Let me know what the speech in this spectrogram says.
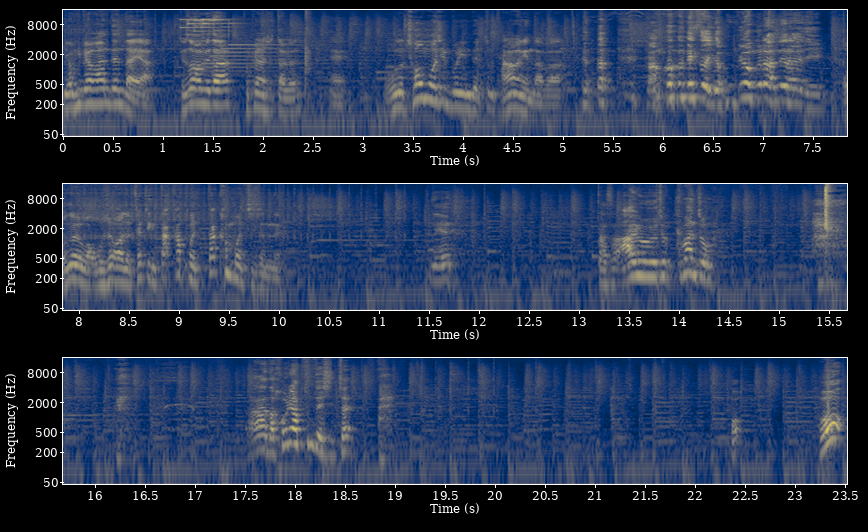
연병 안 된다 야. 죄송합니다. 불편하셨다면. 예. 오늘 처음 오신 분인데 좀 당황했나봐. 당황해서 연병을 하느라니. 오늘 와- 오셔가지고 채팅 딱 한 번 딱 한 번 치셨네. 네. 따서 아유 좀 그만 좀 아 나 허리 아픈데 진짜 어? 어?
